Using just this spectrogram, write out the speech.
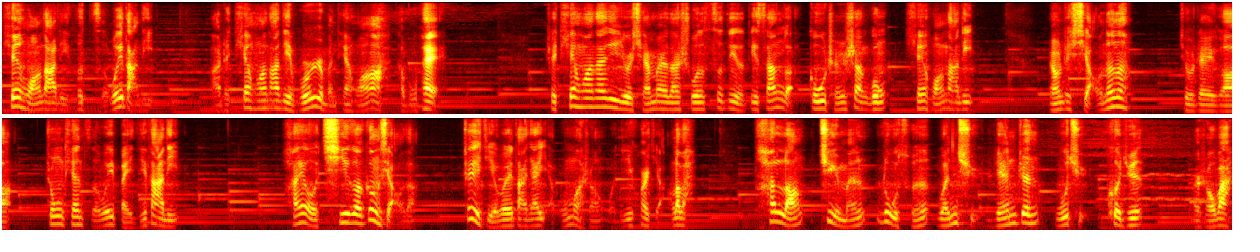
天皇大帝和紫薇大帝。啊，这天皇大帝不是日本天皇啊，他不配。这天皇大帝就是前面咱说的四帝的第三个，勾陈上宫天皇大帝。然后这小的呢，就是这个中天紫薇北极大帝。还有七个更小的，这几位大家也不陌生，我就一块讲了吧。贪狼、巨门、禄存、文曲、廉贞、武曲、破军，耳熟吧？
